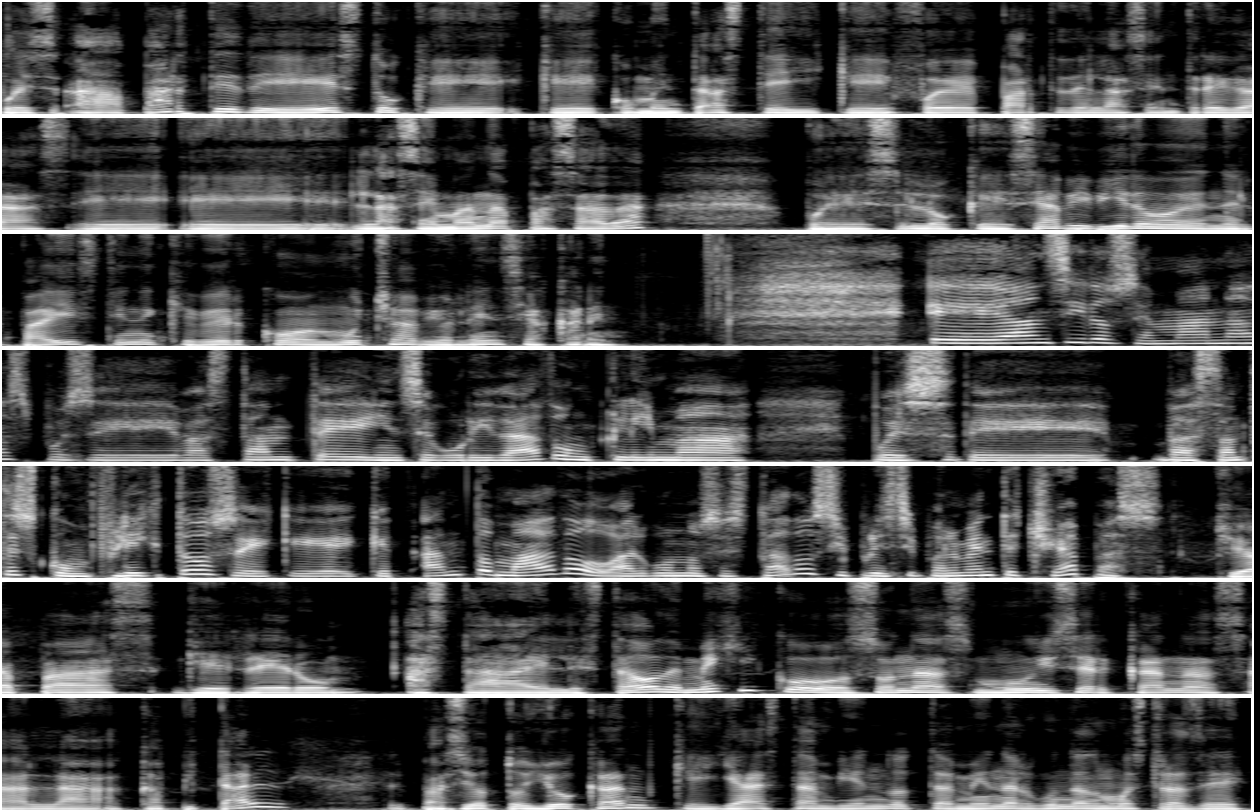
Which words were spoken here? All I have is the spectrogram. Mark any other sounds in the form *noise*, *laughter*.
pues aparte de esto que, que, comentaste y que fue parte de las entregas eh, eh, la semana pasada, pues lo que se ha vivido en el país tiene que ver con mucha violencia, Karen. Eh, han sido semanas pues de bastante inseguridad, un clima pues de bastantes conflictos eh, que, que, han tomado algunos estados y principalmente Chiapas. Chiapas, Guerrero, hasta el Estado de México, zonas muy cercanas a la capital, el Paseo Toyocan, que ya están viendo también algunas muestras de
